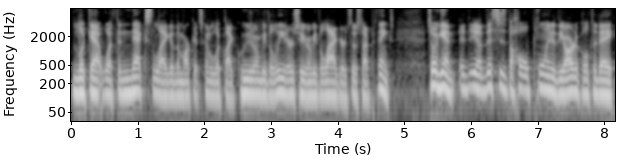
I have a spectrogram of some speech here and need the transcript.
look at what the next leg of the market's going to look like. Who's going to be the leaders? Who's going to be the laggards? Those type of things. So again, you know, this is the whole point of the article today.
